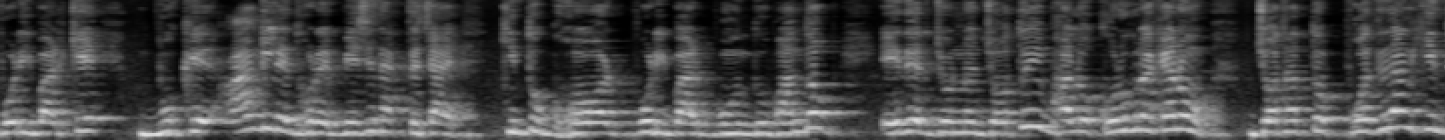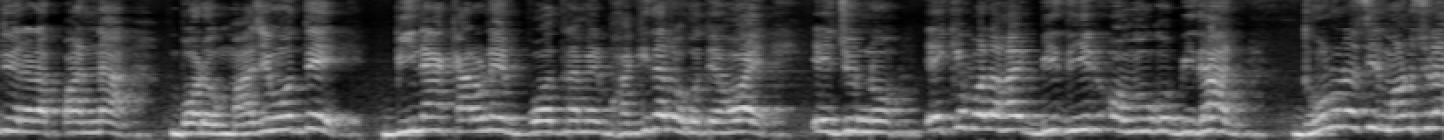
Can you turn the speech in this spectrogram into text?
পরিবারকে বুকে আগলে ধরে বেঁচে থাকতে চায়। কিন্তু ঘর, পরিবার বন্ধু বান্ধব এদের জন্য যতই ভালো করুক না কেন, যথার্থ প্রতিদান কিন্তু এনারা পান না। বরং মাঝে মধ্যে বিনা কারণে বদনামের ভাগিদারও হতে হয়। এর জন্য একে বলা হয় বিধির অমোঘ বিধান। ধনুরাশির মানুষরা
